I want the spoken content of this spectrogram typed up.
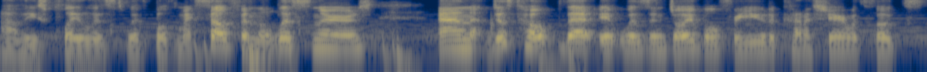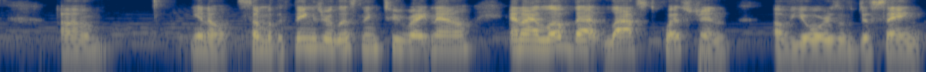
uh, these playlists with both myself and the listeners. And just hope that it was enjoyable for you to kind of share with folks um, you know some of the things you're listening to right now. And i love that last question of yours of just saying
